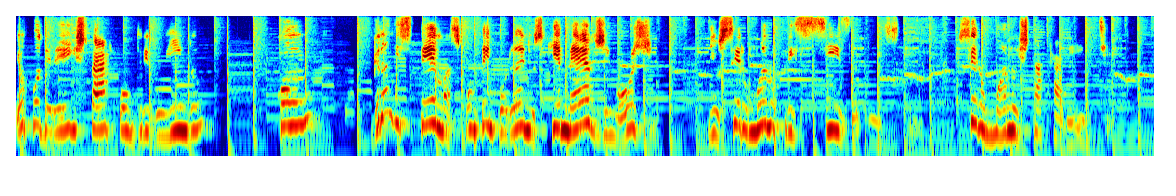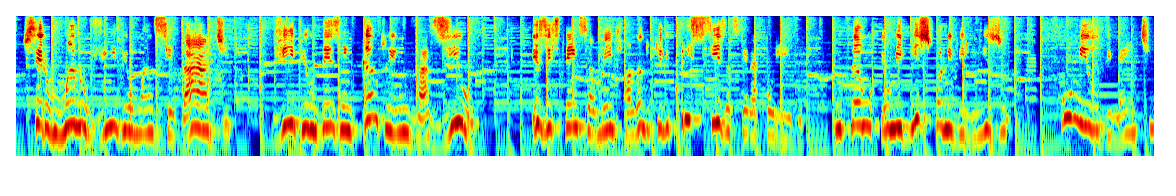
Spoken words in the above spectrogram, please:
eu poderei estar contribuindo com grandes temas contemporâneos que emergem hoje e o ser humano precisa disso. O ser humano está carente. O ser humano vive uma ansiedade, vive um desencanto e um vazio, existencialmente falando, que ele precisa ser acolhido. Então, eu me disponibilizo humildemente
